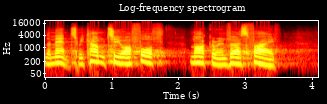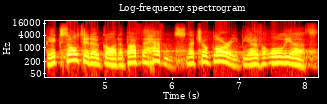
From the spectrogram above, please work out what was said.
laments. We come to our fourth marker in verse 5. Be exalted, O God, above the heavens. Let your glory be over all the earth.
